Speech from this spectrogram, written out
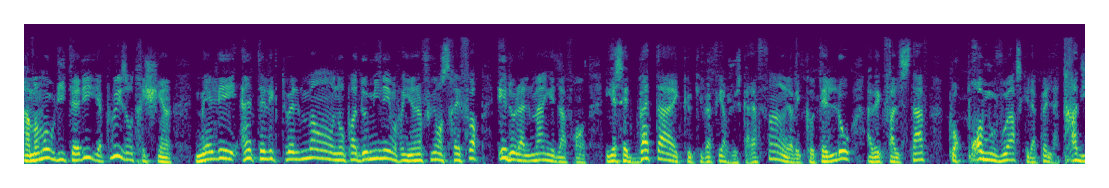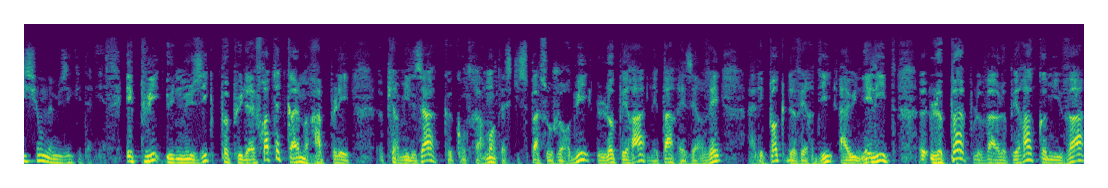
à un moment où l'Italie, il n'y a plus les Autrichiens, mais elle est intellectuellement, non pas dominée, mais enfin, il y a une influence très forte, et de l'Allemagne et de la France. Il y a cette bataille qu'il va faire jusqu'à la fin, avec Otello, avec Falstaff, pour promouvoir ce qu'il appelle la tradition de la musique italienne. Et puis une musique populaire. Il faudra peut-être quand même rappeler, euh, Pierre Milza, que contrairement à ce qui se passe aujourd'hui, l'opéra n'est pas réservé à l'époque de Verdi à une élite. Euh, Le peuple va à l'opéra comme il va,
